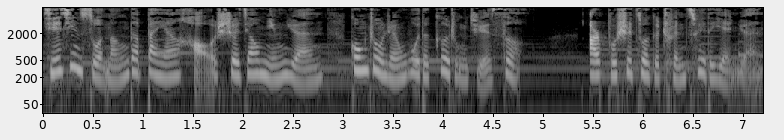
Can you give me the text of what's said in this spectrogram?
竭尽所能的扮演好社交名媛、公众人物的各种角色。而不是做个纯粹的演员。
